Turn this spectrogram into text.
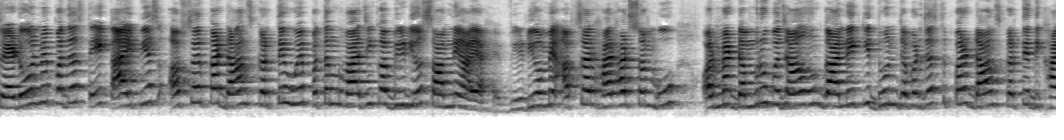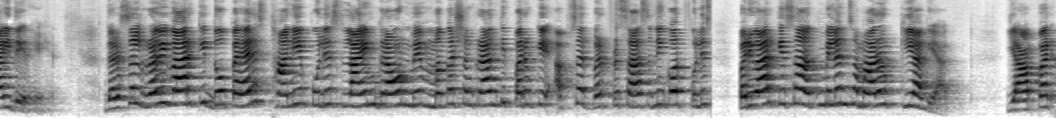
शहडोल में पदस्थ एक आईपीएस अफसर का डांस करते हुए पतंगबाजी का वीडियो सामने आया है। वीडियो में अफसर हर हर शंभू और मैं डमरू बजाऊं गाने की धुन ज़बरदस्त पर डांस करते दिखाई दे रहे हैं। दरअसल रविवार की दोपहर स्थानीय पुलिस लाइन ग्राउंड में मकर संक्रांति पर्व के अवसर पर प्रशासनिक और पुलिस परिवार के साथ मिलन समारोह किया गया। यहाँ पर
